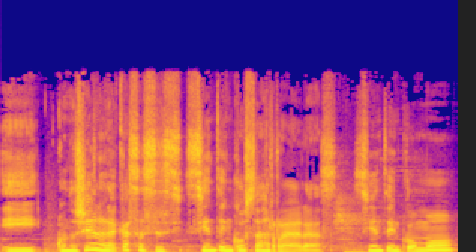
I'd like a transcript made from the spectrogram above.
y cuando llegan a la casa se si- sienten cosas raras, sienten como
